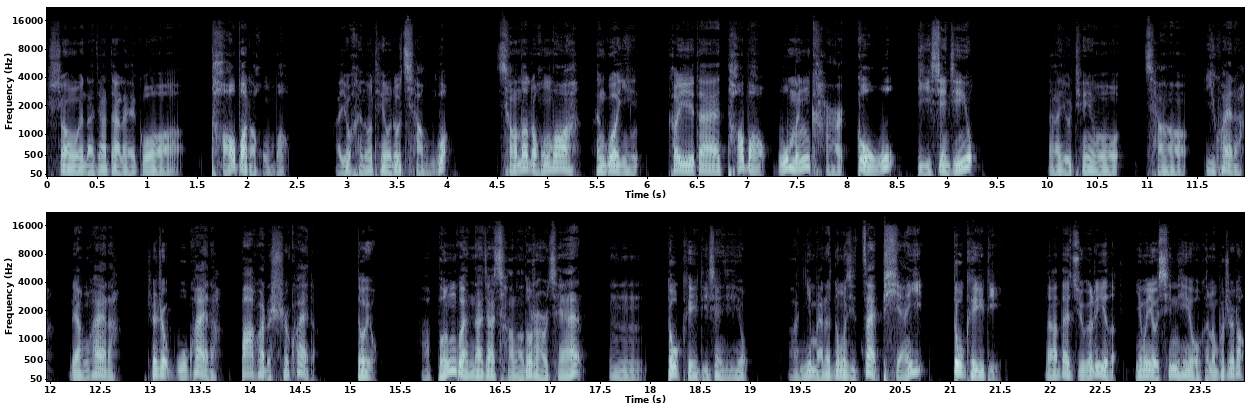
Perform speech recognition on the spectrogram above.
上文为大家带来过淘宝的红包啊，有很多听友都抢过，抢到的红包啊很过瘾，可以在淘宝无门槛购物抵现金用。啊，有听友抢一块的、两块的，甚至五块的、八块的、十块的都有啊。甭管大家抢了多少钱，嗯，都可以抵现金用啊。你买的东西再便宜都可以抵。那再举个例子，因为有新听友可能不知道，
